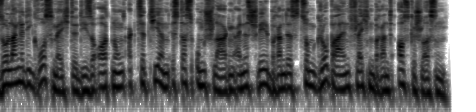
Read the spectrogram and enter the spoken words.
Solange die Großmächte diese Ordnung akzeptieren, ist das Umschlagen eines Schwelbrandes zum globalen Flächenbrand ausgeschlossen.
